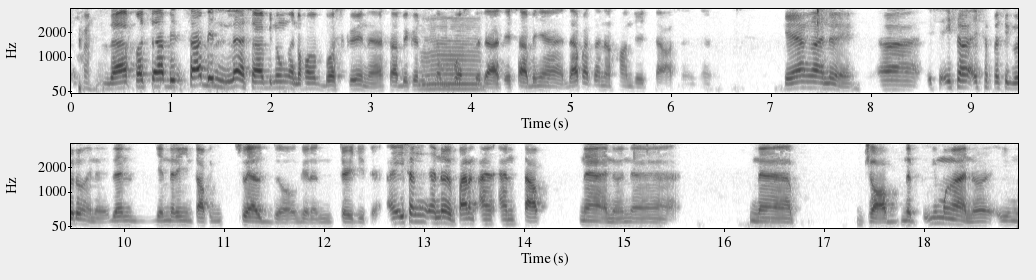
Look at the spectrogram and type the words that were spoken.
dapat sabi sabi nila, sabi nung ano ko, boss ko yun ha, sabi ko ng Mm. boss ko dati, sabi niya, dapat ano, 100,000. Kaya nga ano eh, ah, isa, isa, isa pa siguro ano, dahil yan na rin yung topic, sweldo, ganun, 30. Ay, isang ano, parang un- untap na ano, na, na job, na, yung mga ano, yung,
